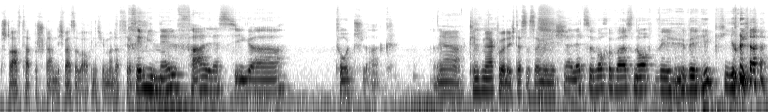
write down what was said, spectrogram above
Straftatbestand. Ich weiß aber auch nicht, wie man das jetzt. Kriminell fahrlässiger Totschlag. Ja, klingt merkwürdig, das ist irgendwie nicht. Ja, letzte Woche war es noch Vehicular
